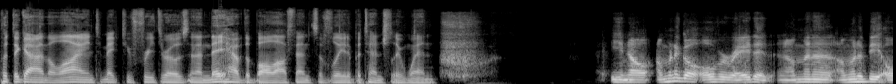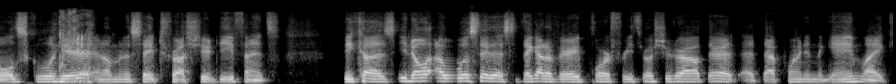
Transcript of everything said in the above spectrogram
put the guy on the line to make two free throws, and then they have the ball offensively to potentially win? You know, I'm gonna go overrated, and I'm gonna I'm gonna be old school here, okay. and I'm gonna say trust your defense because you know I will say this: if they got a very poor free throw shooter out there at, at that point in the game, like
